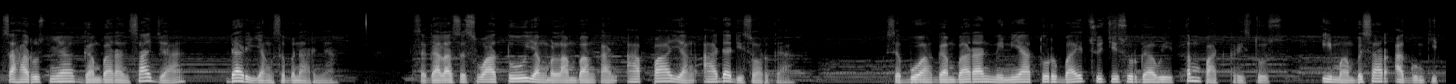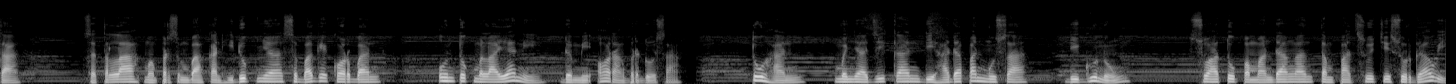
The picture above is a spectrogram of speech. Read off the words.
seharusnya gambaran saja dari yang sebenarnya. Segala sesuatu yang melambangkan apa yang ada di sorga. Sebuah gambaran miniatur bait suci surgawi tempat Kristus, imam besar agung kita, setelah mempersembahkan hidupnya sebagai korban untuk melayani demi orang berdosa. Tuhan menyajikan di hadapan Musa di gunung suatu pemandangan tempat suci surgawi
